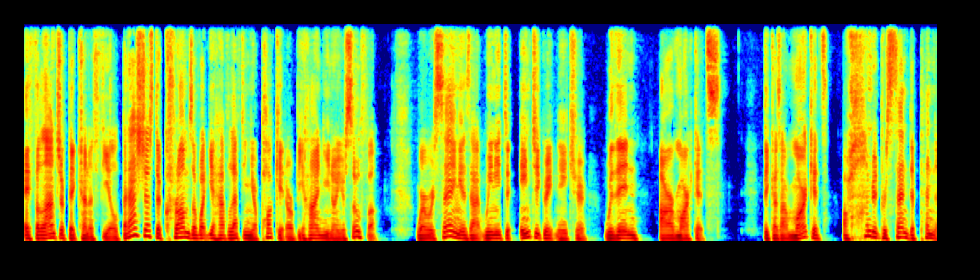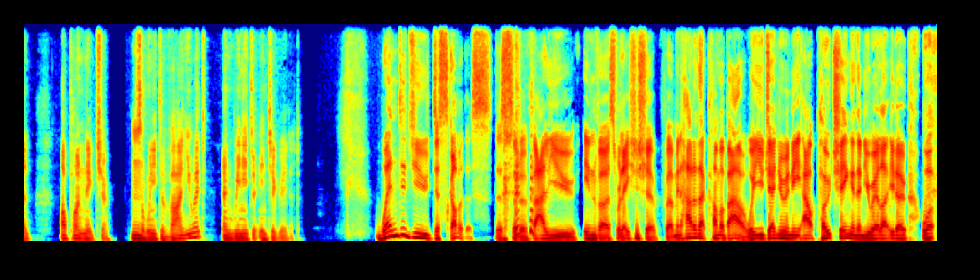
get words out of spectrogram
a philanthropic kind of field, but that's just the crumbs of what you have left in your pocket or behind, you know, your sofa. Where we're saying is that we need to integrate nature within our markets because our markets are 100% dependent upon nature. Mm. So we need to value it and we need to integrate it. When did you discover this, this sort of value inverse relationship? I mean, how did that come about? Were you genuinely out poaching and then you realize, you know, what,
